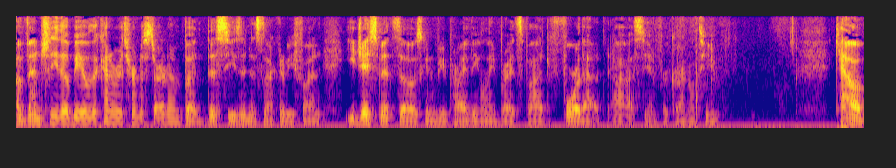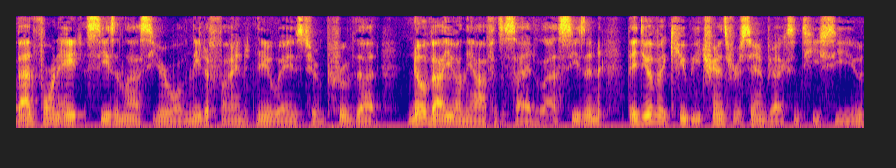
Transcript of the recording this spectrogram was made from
Eventually, they'll be able to kind of return to stardom, but this season it's not going to be fun. EJ Smith, though, is going to be probably the only bright spot for that uh, Stanford Cardinal team. Cal, bad 4 and 8 season last year, will need to find new ways to improve that no value on the offensive side last season. They do have a QB transfer, Sam Jackson, TCU.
